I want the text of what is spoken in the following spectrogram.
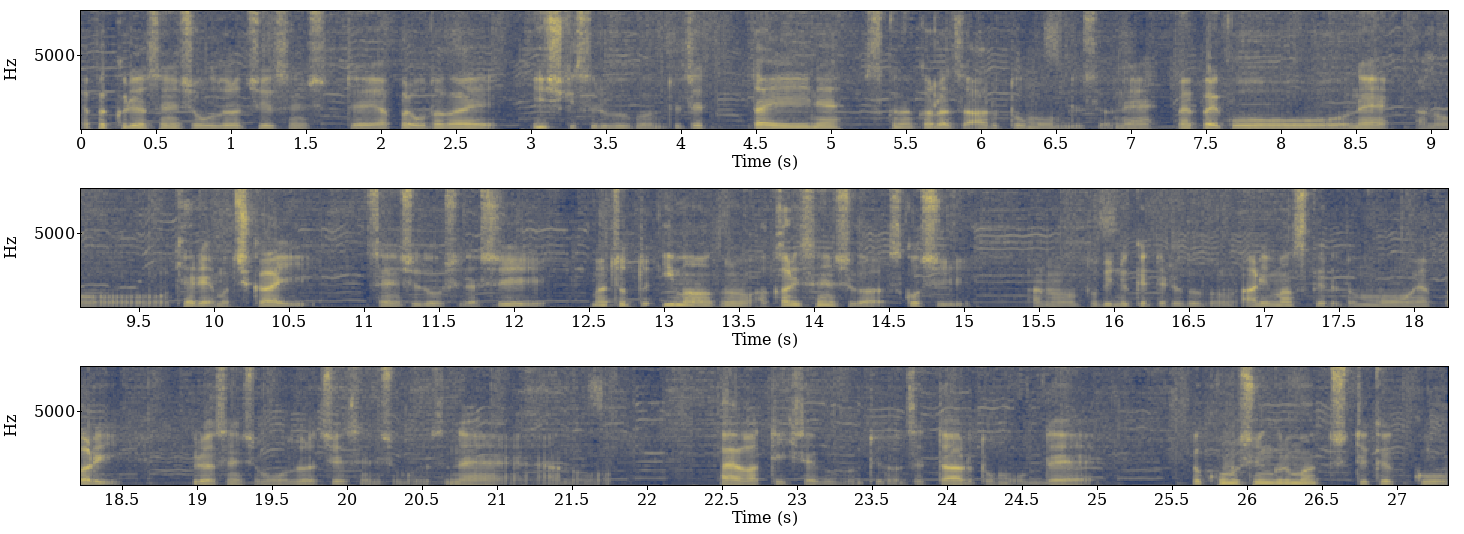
やっぱりクリア選手、大空知恵選手って、やっぱりお互い意識する部分って絶対ね、少なからずあると思うんですよね。やっぱりこうね、あの、キャリアも近い選手同士だし、まあちょっと今はその、あかり選手が少し、あの、飛び抜けてる部分ありますけれども、やっぱり、クリア選手も大空知恵選手もですね、あの、上がっていきたい部分っていうのは絶対あると思うんで、このシングルマッチって結構、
